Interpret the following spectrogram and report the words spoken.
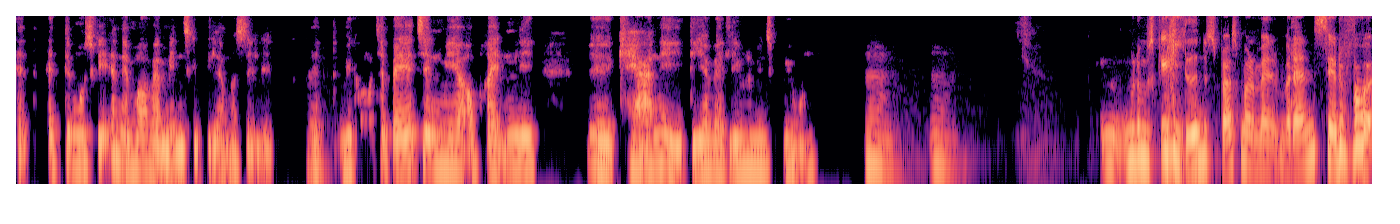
at, at det måske er nemmere at være menneske, bilder mig selv ind. At vi kommer tilbage til en mere oprindelig øh, kerne i det at være et levende menneske på jorden. Mm. Mm. Nu er det måske et ledende spørgsmål, men hvordan ser du for,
